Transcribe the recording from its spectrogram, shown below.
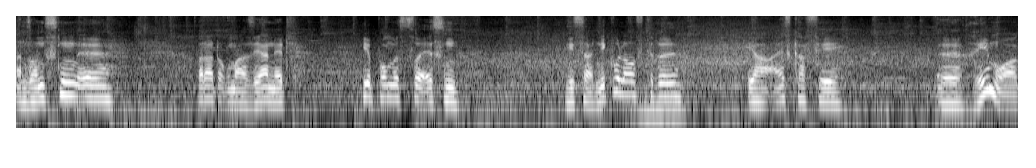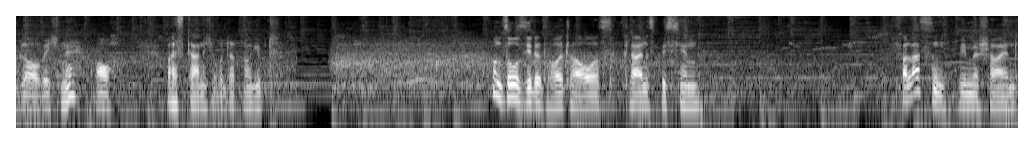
Ansonsten äh, war das auch mal sehr nett, hier Pommes zu essen. Hieß das Nikolausgrill, ja, Eiscafé, äh, Remor, glaube ich, ne? Auch, weiß gar nicht, ob es das noch gibt. Und so sieht es heute aus. Kleines bisschen verlassen, wie mir scheint.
